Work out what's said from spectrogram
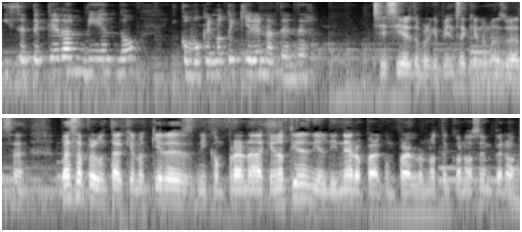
y se te quedan viendo y como que no te quieren atender. Sí, es cierto, porque piensa que nomás vas a, vas a preguntar que no quieres ni comprar nada, que no tienes ni el dinero para comprarlo, no te conocen, pero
